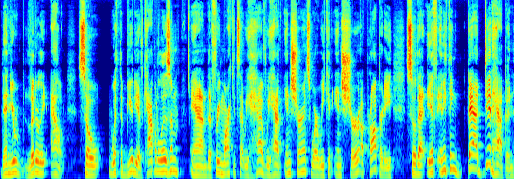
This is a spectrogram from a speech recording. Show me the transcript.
then you're literally out. So, with the beauty of capitalism and the free markets that we have, we have insurance where we can insure a property so that if anything bad did happen,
